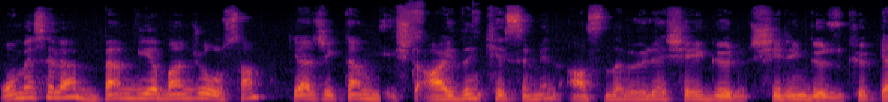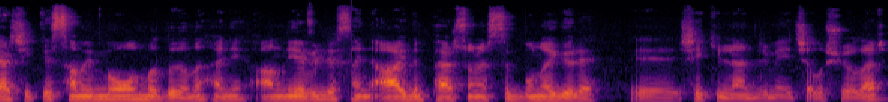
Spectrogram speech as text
O mesela ben bir yabancı olsam gerçekten işte aydın kesimin aslında böyle şey gör, şirin gözüküp gerçekte samimi olmadığını hani anlayabilirsin. Hani aydın personası buna göre e, şekillendirmeye çalışıyorlar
